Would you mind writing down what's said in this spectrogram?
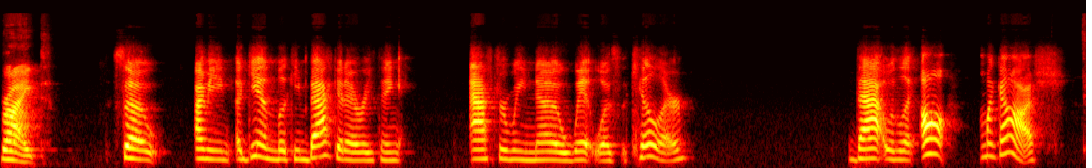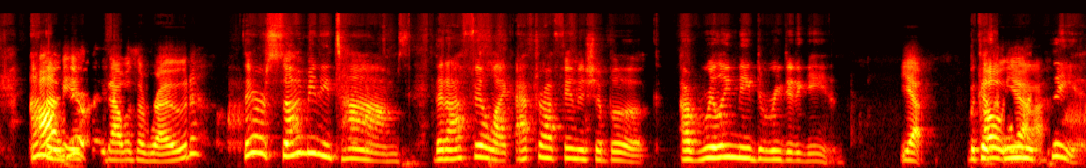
Right. So, I mean, again, looking back at everything after we know Whit was the killer, that was like, oh my gosh. Obviously, that was a road. there are so many times that I feel like after I finish a book, I really need to read it again Yep. because Oh, I yeah. see it.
